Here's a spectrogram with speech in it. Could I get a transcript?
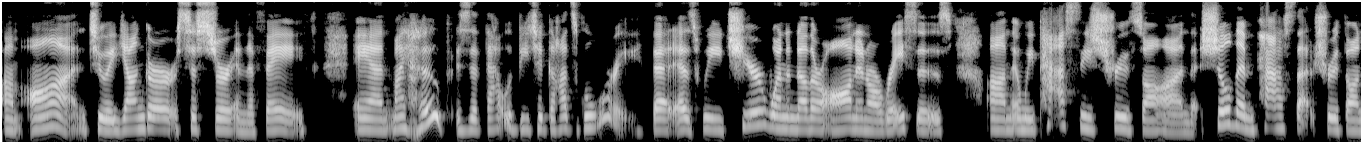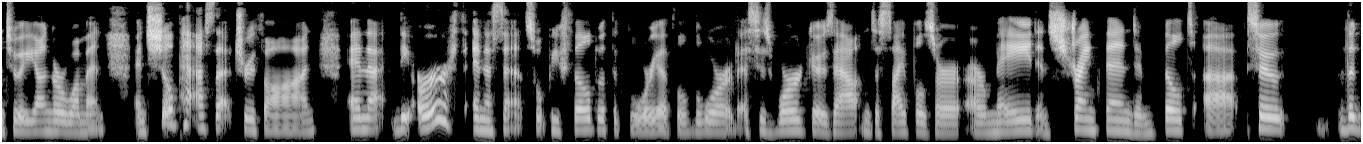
um, on to a younger sister in the faith. And my hope is that that would be to God's glory, that as we cheer one another on in our races um, and we pass these truths on, that she'll then pass that truth on to a younger woman and she'll pass that truth on, and that the earth, in a sense, will be filled with the glory of the Lord as his word goes out and disciples are, are made and strengthened and built up. So the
